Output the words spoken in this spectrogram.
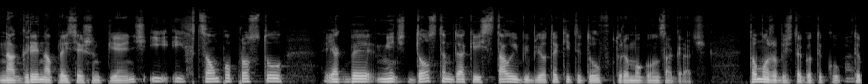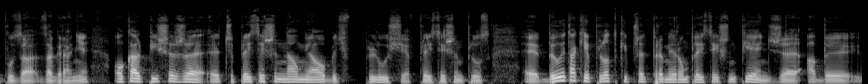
na gry na PlayStation 5 i, i chcą po prostu jakby mieć dostęp do jakiejś stałej biblioteki tytułów, które mogą zagrać. To może być tego typu, typu za, zagranie. Okal pisze, że e, czy PlayStation Now miało być w plusie, w PlayStation Plus. E, były takie plotki przed premierą PlayStation 5, że aby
